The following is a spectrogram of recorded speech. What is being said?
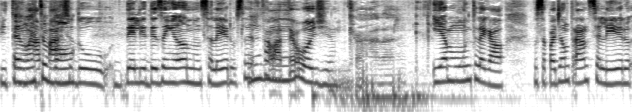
E tem É muito a parte bom. do, dele desenhando no celeiro. O celeiro tá lá até hoje. Caraca. E é muito legal. Você pode entrar no celeiro.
